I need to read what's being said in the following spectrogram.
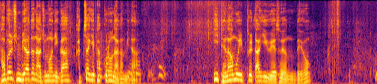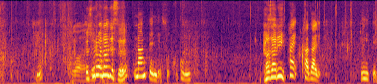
밥을 준비하던 아주머니가 갑자기 밖으로 나갑니다. はい 이 대나무 잎을 따기 위해서였는데요. それは何です何点ですここに飾りはい飾り見て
